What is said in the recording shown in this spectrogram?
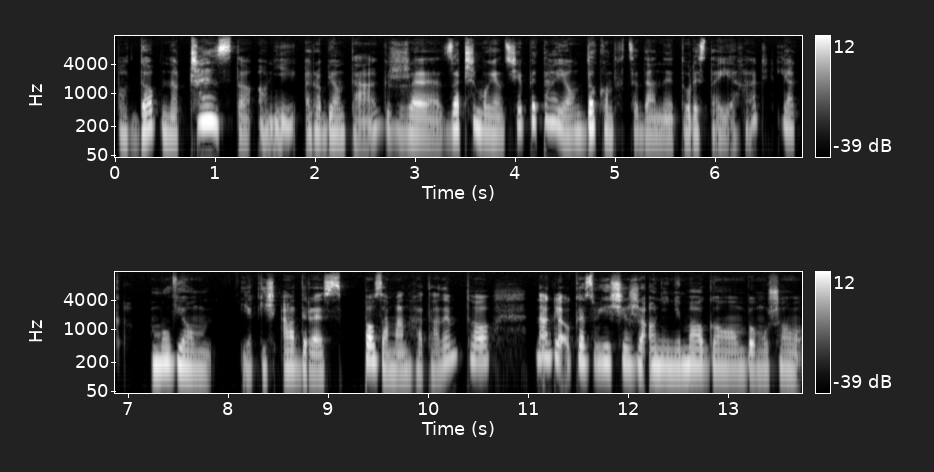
podobno często oni robią tak, że zatrzymując się pytają, dokąd chce dany turysta jechać. Jak mówią jakiś adres poza Manhattanem, to nagle okazuje się, że oni nie mogą, bo muszą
